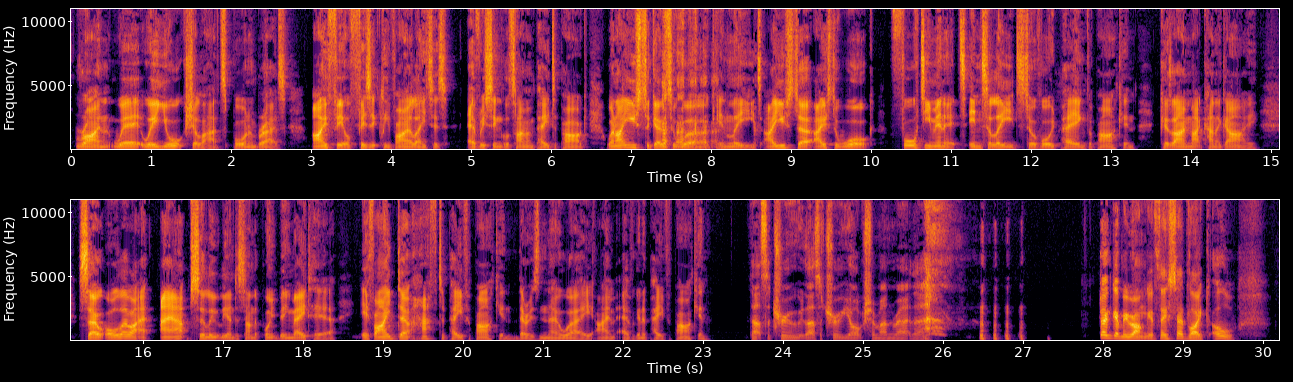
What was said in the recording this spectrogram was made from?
Ryan, we're we're Yorkshire lads, born and bred. I feel physically violated every single time I'm paid to park. When I used to go to work in Leeds, I used to I used to walk 40 minutes into Leeds to avoid paying for parking because I'm that kind of guy. So although I, I absolutely understand the point being made here, if I don't have to pay for parking, there is no way I'm ever going to pay for parking. That's a true. That's a true Yorkshireman right there. Don't get me wrong. If they said like, "Oh,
